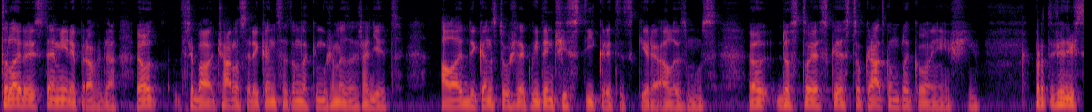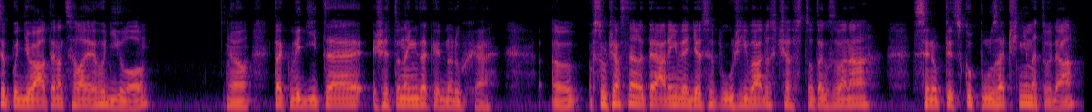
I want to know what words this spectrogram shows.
Tohle je do jisté míry pravda. Jo, třeba Charles Dickens se tam taky můžeme zařadit, ale Dickens to už je takový ten čistý kritický realismus. Jo, Dostojevský je stokrát komplikovanější. Protože když se podíváte na celé jeho dílo, jo, tak vidíte, že to není tak jednoduché. V současné literární vědě se používá dost často takzvaná synopticko-pulzační metoda,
